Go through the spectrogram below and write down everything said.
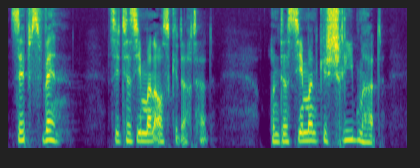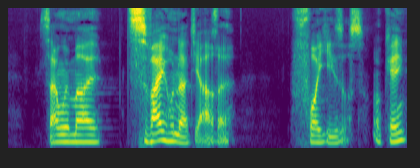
selbst wenn sich das jemand ausgedacht hat und das jemand geschrieben hat, sagen wir mal 200 Jahre vor Jesus, okay?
